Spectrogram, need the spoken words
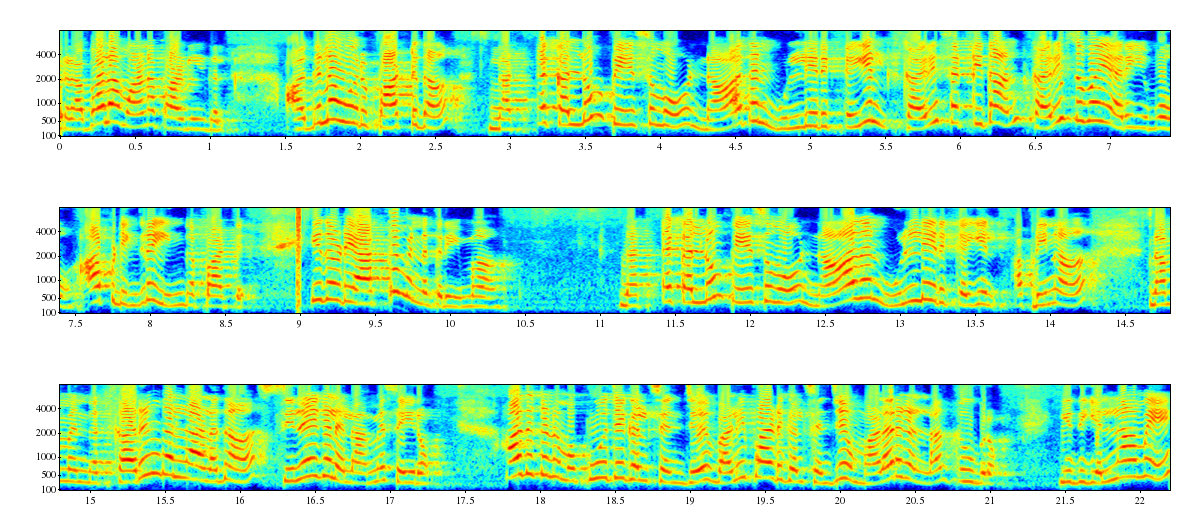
பிரபலமான பாடல்கள். அதுல ஒரு பாட்டு தான் நட்டக்கல்லும் பேசுமோ நாதன் உள்ளிருக்கையில் கரிசட்டி தான் கரிசுவை அறியுமோ அப்படிங்கிற இந்த பாட்டு. இதோடைய அர்த்தம் என்ன தெரியுமா? நட்டக்கல்லும் பேசுவோம் நாதன் உள்ளிருக்கையில். அப்படின்னா நம்ம இந்த கருங்கல்லால தான் சிலைகள் எல்லாமே செய்கிறோம் அதுக்கு நம்ம பூஜைகள் செஞ்சு வழிபாடுகள் செஞ்சு மலர்கள்லாம் தூவுறோம். இது எல்லாமே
